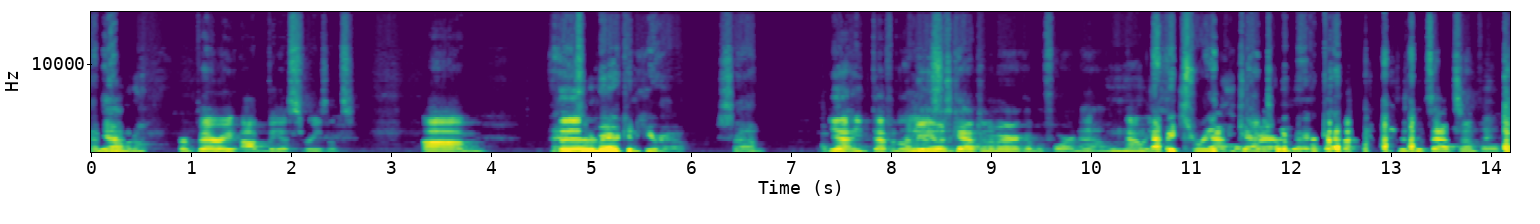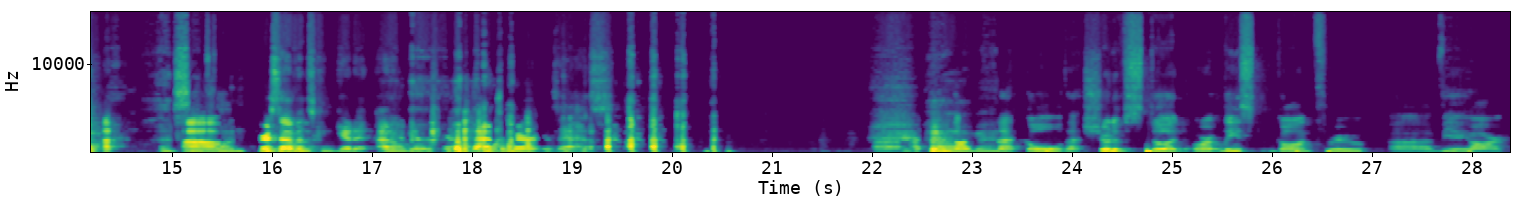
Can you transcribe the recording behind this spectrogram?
Abdominal. for very obvious reasons. Um, He's an American hero. So yeah, he definitely. I mean, is. he was Captain America before now. Now now he's- he's, really Captain Captain America. It's, it's that simple. That's so Um, fun. Chris Evans can get it. I don't get it. That's America's ass. Uh, I, I Oh, thought man. that goal that should have stood or at least gone through uh, VAR.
